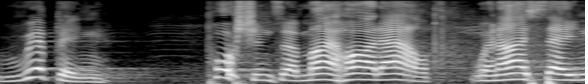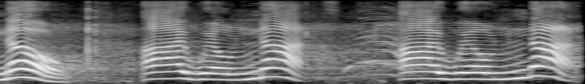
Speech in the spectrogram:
ripping portions of my heart out when I say, No, I will not. I will not.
